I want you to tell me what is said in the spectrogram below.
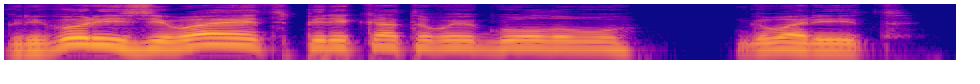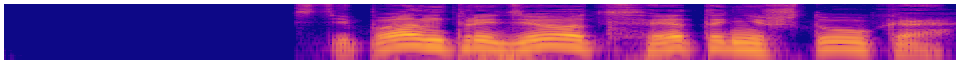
Григорий зевает, перекатывая голову, говорит. Степан придет, это не штука.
